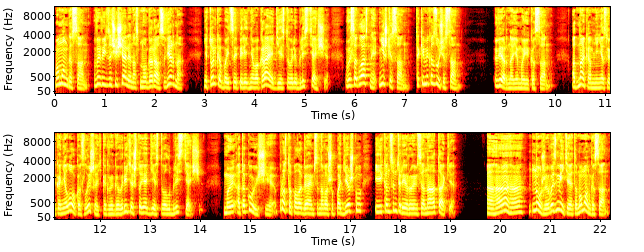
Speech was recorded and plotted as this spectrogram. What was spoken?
«Мамонга-сан, вы ведь защищали нас много раз, верно? Не только бойцы переднего края действовали блестяще. Вы согласны, Нишки-сан, Такимиказучи-сан?» «Верно, Ямаика-сан. Однако мне несколько неловко слышать, как вы говорите, что я действовал блестяще. Мы, атакующие, просто полагаемся на вашу поддержку и концентрируемся на атаке». «Ага, ага, ну же, возьмите это, Мамонга-сан.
